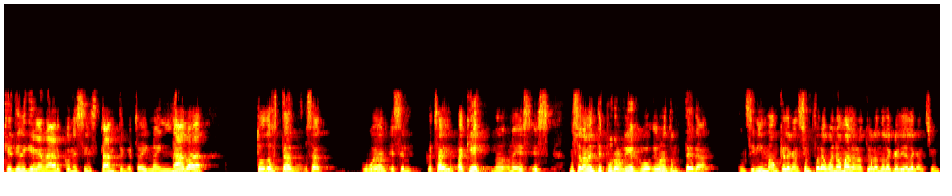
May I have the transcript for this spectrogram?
¿qué tiene que ganar con ese instante? ¿Cachai? No hay nada. Todo está, o sea, weón, es el, ¿cachai? ¿Para qué? No, es- no solamente es puro riesgo, es una tontera en sí misma, aunque la canción fuera buena o mala, no estoy hablando de la calidad de la canción.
